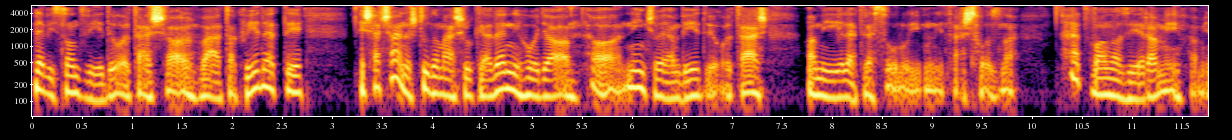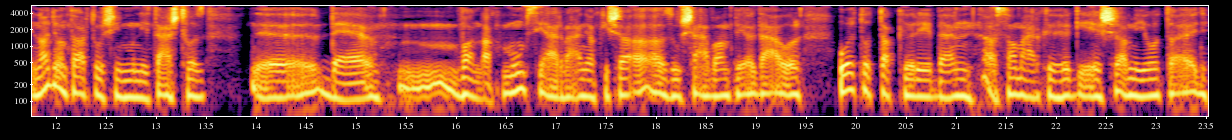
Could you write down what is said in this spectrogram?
de viszont védőoltással váltak védetté, és hát sajnos tudomásul kell venni, hogy a, a, nincs olyan védőoltás, ami életre szóló immunitást hozna. Hát van azért, ami, ami nagyon tartós immunitást hoz, de vannak mumps járványok is az USA-ban például, oltottak körében a szamárköhögés, amióta egy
